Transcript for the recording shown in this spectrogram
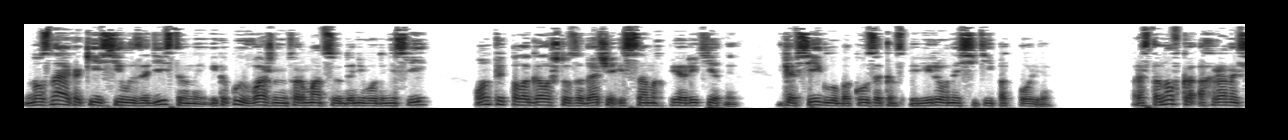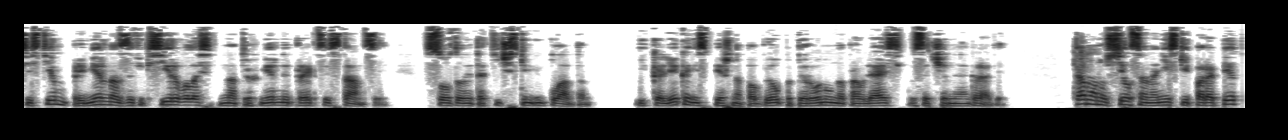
Но зная, какие силы задействованы и какую важную информацию до него донесли, он предполагал, что задача из самых приоритетных для всей глубоко законспирированной сети подполья. Расстановка охранных систем примерно зафиксировалась на трехмерной проекции станции, созданной тактическим имплантом, и калека неспешно побрел по перрону, направляясь к высоченной ограде. Там он уселся на низкий парапет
